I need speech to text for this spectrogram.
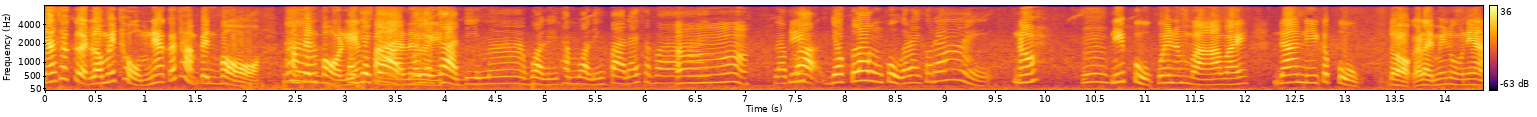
นะ ถ้าเกิดเราไม่ถมเนี่ยก็ทำเป็นบ่อทำเป็นบ่อเลี้ยงปลาเลบรรยยากาศดีมากบ่อเลี้ยงทำบ่อเลี้ยงปลาได้สบายอ๋อแล้วนี่ก็ยกล่องปลูกอะไรก็ได้ เนาะอืม นี่ปลูกกล้วยน้ำว้าไว้ ด้านนี้ก็ปลูกดอกอะไรไม่รู้เนี่ย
